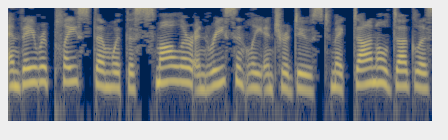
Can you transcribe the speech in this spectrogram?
and they replaced them with the smaller and recently introduced McDonnell Douglas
